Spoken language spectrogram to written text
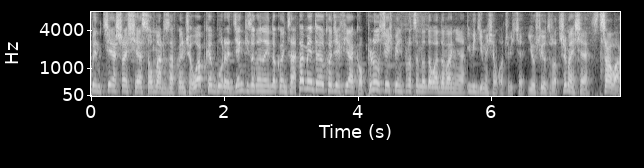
więc cieszę się so much, zawkończę łapkę w górę, dzięki za oglądanie do końca. Pamiętaj o kodzie FIAKO, plus 65% do doładowania i widzimy się oczywiście już jutro. Trzymaj się, strzała!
